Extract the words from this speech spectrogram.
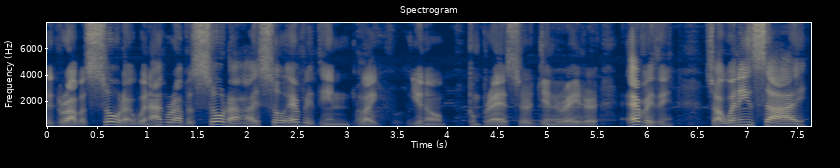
I grabbed a soda. When I grabbed a soda, I saw everything Oh. like you know compressor, generator, everything. So I went inside,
